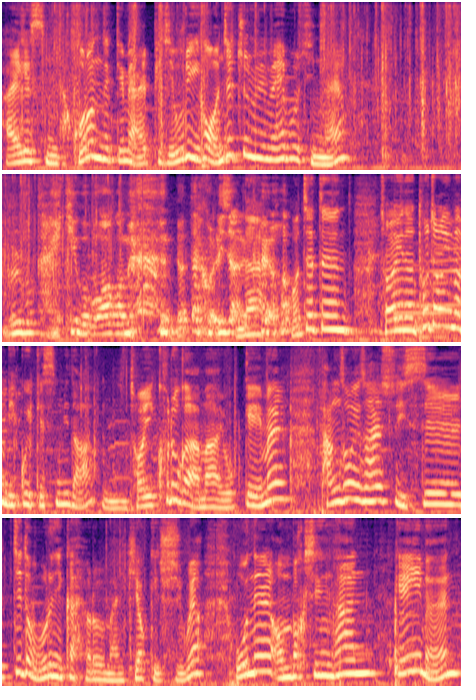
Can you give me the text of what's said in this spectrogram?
알겠습니다. 그런 느낌의 RPG. 우리 이거 언제쯤이면 해볼 수 있나요? 룰북 다 익히고 뭐하고 하면 몇 달 걸리지 네. 않을까요? 어쨌든 저희는 토정이만 믿고 있겠습니다. 음, 저희 크루가 아마 이 게임을 방송에서 할 수 있을지도 모르니까 여러분 많이 기억해 주시고요. 오늘 언박싱한 게임은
